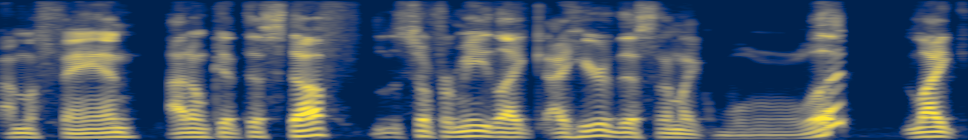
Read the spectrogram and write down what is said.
I'm a fan. I don't get this stuff. So for me, like I hear this and I'm like, what? Like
